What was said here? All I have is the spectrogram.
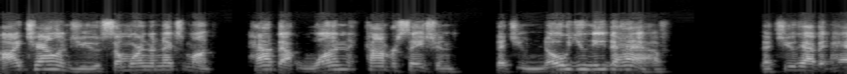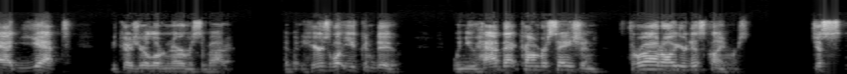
i challenge you somewhere in the next month have that one conversation that you know you need to have that you haven't had yet because you're a little nervous about it. But here's what you can do. When you have that conversation, throw out all your disclaimers. Just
